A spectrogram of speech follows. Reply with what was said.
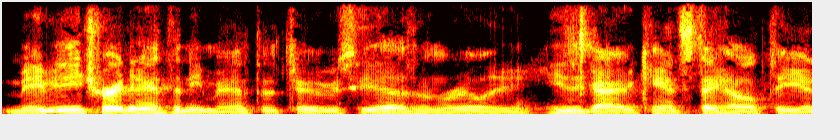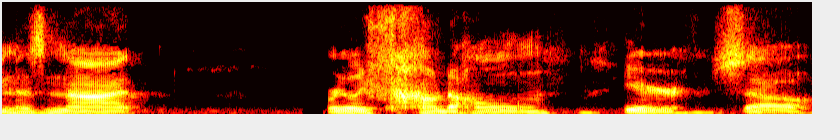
Maybe you trade Anthony Mantha too, because he hasn't really. He's a guy who can't stay healthy and has not really found a home here. So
